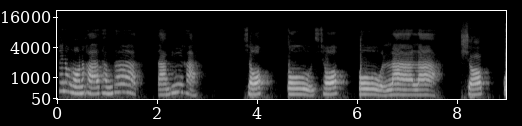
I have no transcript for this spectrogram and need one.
ให้น้องๆนะคะทำท่าตามพี่ค่ะช็อกโกช็อกโกลาลาช็อกโก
